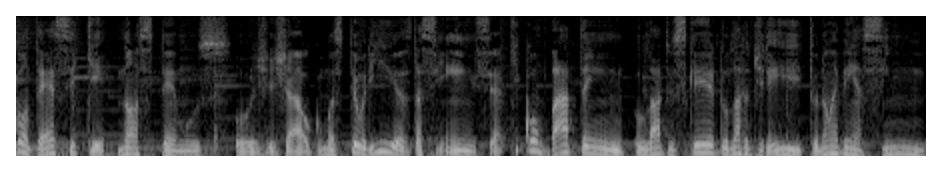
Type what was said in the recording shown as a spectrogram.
Acontece que nós temos hoje já algumas teorias da ciência que combatem o lado esquerdo, o lado direito, não é bem assim.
